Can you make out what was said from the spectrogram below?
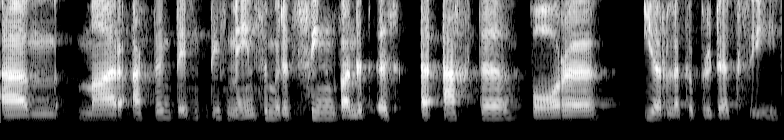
Ehm um, maar ek dink definitief mense moet dit sien want dit is 'n egte ware eerlike produksie.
